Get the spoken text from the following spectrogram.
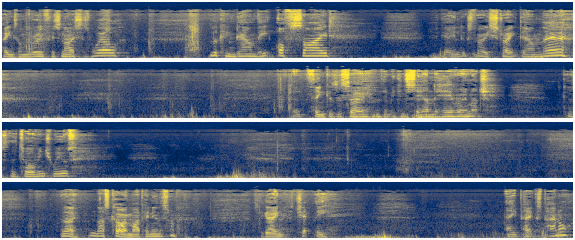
Paint on the roof is nice as well. Looking down the offside, again looks very straight down there. Don't think, as I say, I think we can see under here very much because of the 12 inch wheels. No, nice car in my opinion, this one. Again, check the apex panel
